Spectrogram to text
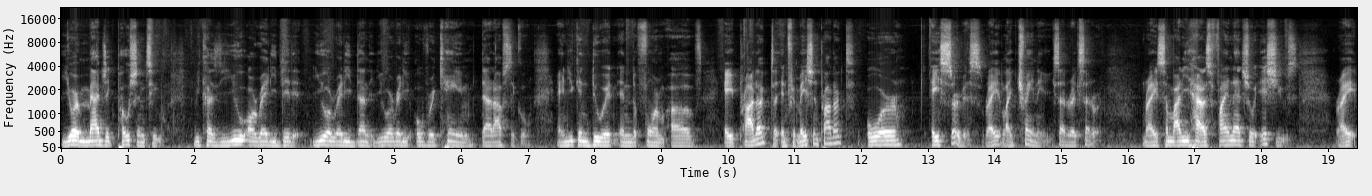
your magic potion to because you already did it. You already done it. You already overcame that obstacle. And you can do it in the form of a product, an information product, or a service, right? Like training, et cetera, et cetera, right? Somebody has financial issues, right?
